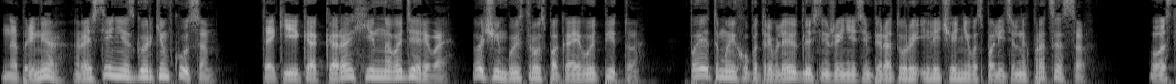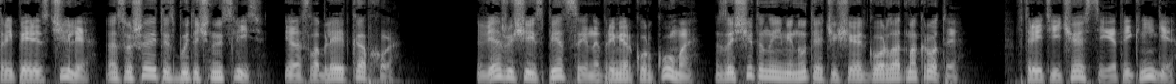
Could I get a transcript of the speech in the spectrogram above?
Например, растения с горьким вкусом, такие как кора хинного дерева, очень быстро успокаивают питту, поэтому их употребляют для снижения температуры и лечения воспалительных процессов. Острый перец чили осушает избыточную слизь и ослабляет капху, Вяжущие специи, например, куркума, за считанные минуты очищают горло от мокроты. В третьей части этой книги,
